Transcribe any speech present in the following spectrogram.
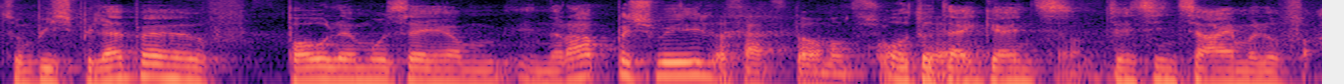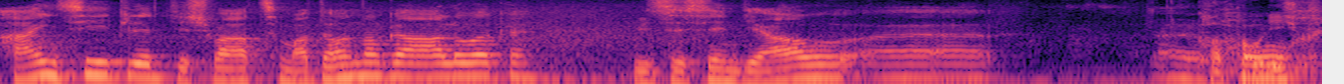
Zum Beispiel eben auf Polenmuseum in Rapperswil. Das hat es damals schon Oder dann, gehen sie, dann sind sie einmal auf Einsiedler, die schwarze Madonna anschauen, weil sie sind ja auch äh, Katholisch hoch,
